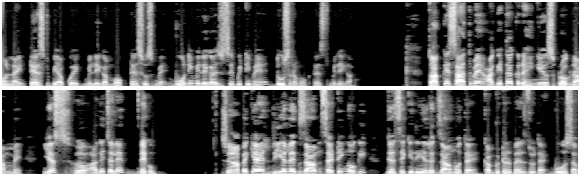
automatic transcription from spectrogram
ऑनलाइन टेस्ट भी आपको एक मिलेगा मॉक टेस्ट उसमें। वो नहीं मिलेगा जो सीबीटी में है, दूसरा मॉक टेस्ट मिलेगा। तो आपके साथ में आगे तक रहेंगे उस प्रोग्राम में। यस तो आगे चले। देखो सो यहाँ पे क्या है? रियल एग्ज़ाम सेटिंग होगी, जैसे कि रियल एग्ज़ाम होता है कंप्यूटर बेस्ड होता है, वो सब।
